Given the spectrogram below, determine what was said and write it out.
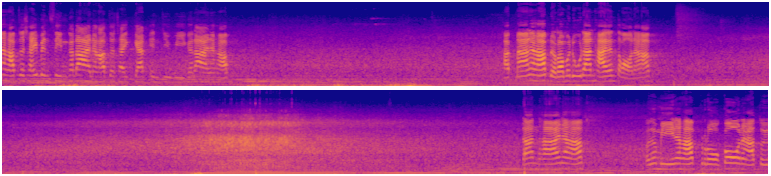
นะครับ จะใช้เบนซินก็ได้นะครับ จะใช้แก๊ส NGV ก็ได้นะครับ ถัดมานะครับ เดี๋ยวเรามาดูด้านท้ายกันต่อนะครับด้านท้ายนะครับ ก็จะมีนะครับโลโก้นะครับโตโย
